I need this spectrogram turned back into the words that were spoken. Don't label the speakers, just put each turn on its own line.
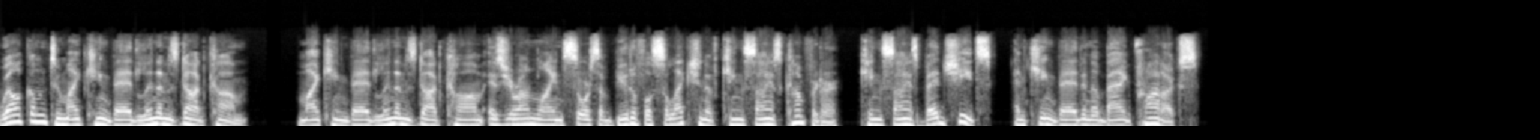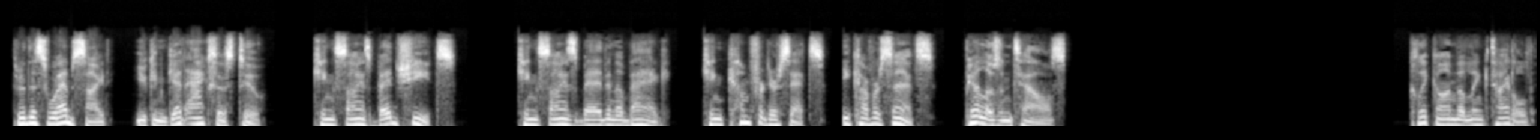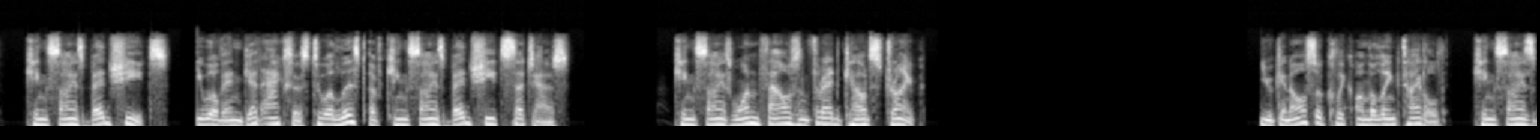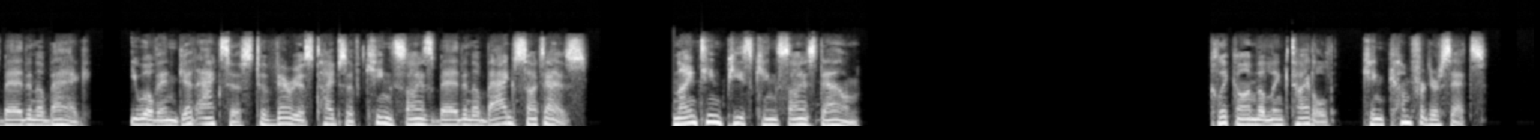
Welcome to mykingbedlinens.com. Mykingbedlinens.com is your online source of beautiful selection of king-size comforter, king-size bed sheets, and king bed in a bag products. Through this website, you can get access to king-size bed sheets, king-size bed in a bag, king comforter sets, duvet cover sets, pillows and towels. Click on the link titled, King Size Bed Sheets. You will then get access to a list of king size bed sheets such as King size 1000 thread count stripe. You can also click on the link titled, King Size Bed in a Bag. You will then get access to various types of king size bed in a bag such as 19-piece king size down, Click on the link titled, King Comforter Sets.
